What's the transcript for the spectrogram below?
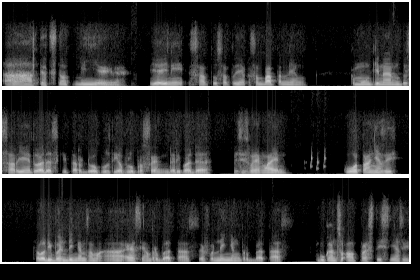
Ah that's not me ya gitu. ya ini satu-satunya kesempatan yang kemungkinan besarnya itu ada sekitar 20-30% daripada beasiswa yang lain kuotanya sih. Kalau dibandingkan sama AAS yang terbatas Sevening yang terbatas bukan soal prestisnya sih.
